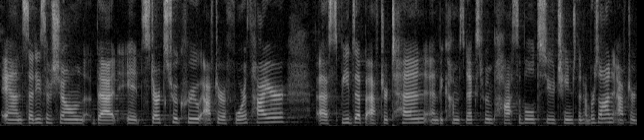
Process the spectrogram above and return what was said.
And studies have shown that it starts to accrue after a fourth hire, uh, speeds up after 10 and becomes next to impossible to change the numbers on after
